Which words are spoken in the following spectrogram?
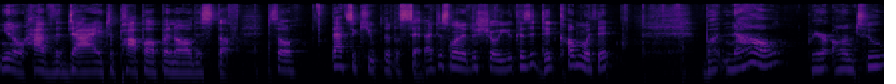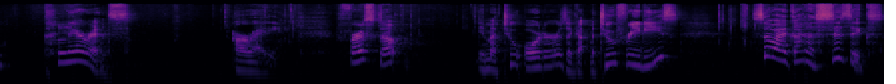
you know, have the die to pop up and all this stuff. So that's a cute little set. I just wanted to show you because it did come with it. But now we're on to clearance. Alrighty. First up, in my two orders, I got my two freebies. So I got a Sizzix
